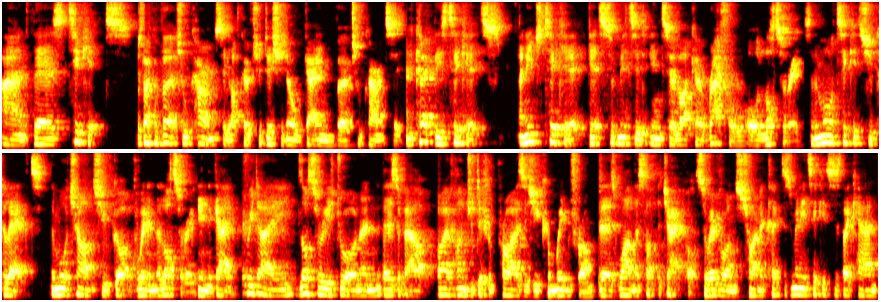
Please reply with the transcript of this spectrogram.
and there's tickets. It's like a virtual currency, like a traditional game virtual currency. You collect these tickets and each ticket gets submitted into like a raffle or lottery. So the more tickets you collect, the more chance you've got of winning the lottery in the game. Every day, lottery is drawn and there's about 500 different prizes you can win from. There's one that's like the jackpot. So everyone's trying to collect as many tickets as they can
